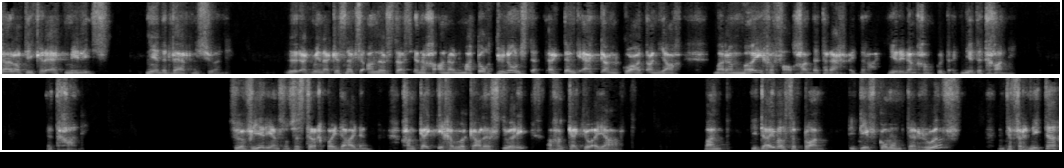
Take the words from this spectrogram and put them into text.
wêreld hier kry ek mielies. Nee, dit werk nie so nie. Ek meen ek is niks anders as enige ander nie, maar tog doen ons dit. Ek dink ek kan kwaad aanjag, maar in my geval gaan dit reg uitdraai. Hierdie ding gaan goed uit. Nee, dit gaan nie. Dit gaan nie. So weer eens ons is terug by daai ding. Gaan kyk die goue kaler storie en gaan kyk jou eie hart want die duiwel se plan, die dief kom om te roof en te vernietig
